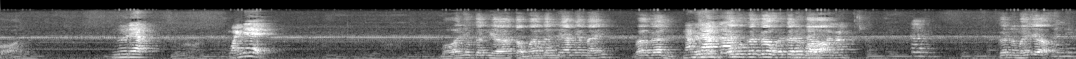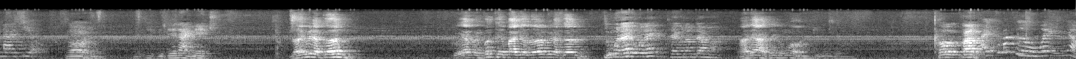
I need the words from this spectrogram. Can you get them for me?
bỏ. Người đẹp. Quánh đi bỏ bao nhiêu cân kìa tổng bao nhiêu cân cho em em đấy bao cân? 500 em, em có cân không? Hay cân không bỏ Cân. Cân. Là mấy triệu? Cân lên 3 triệu. Rồi. Thế thì cứ tiến hành đi. Đấy mới là cân. Tụi em phải vứt thêm 3 triệu nữa mới là cân. Đúng rồi đấy đúng rồi đấy. Thêm có 500 mà. À thế à? Thế đúng rồi. Tôi cân Anh cứ bắt lù vậy nhở?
